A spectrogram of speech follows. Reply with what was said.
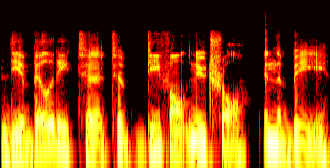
the ability to to default neutral in the B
